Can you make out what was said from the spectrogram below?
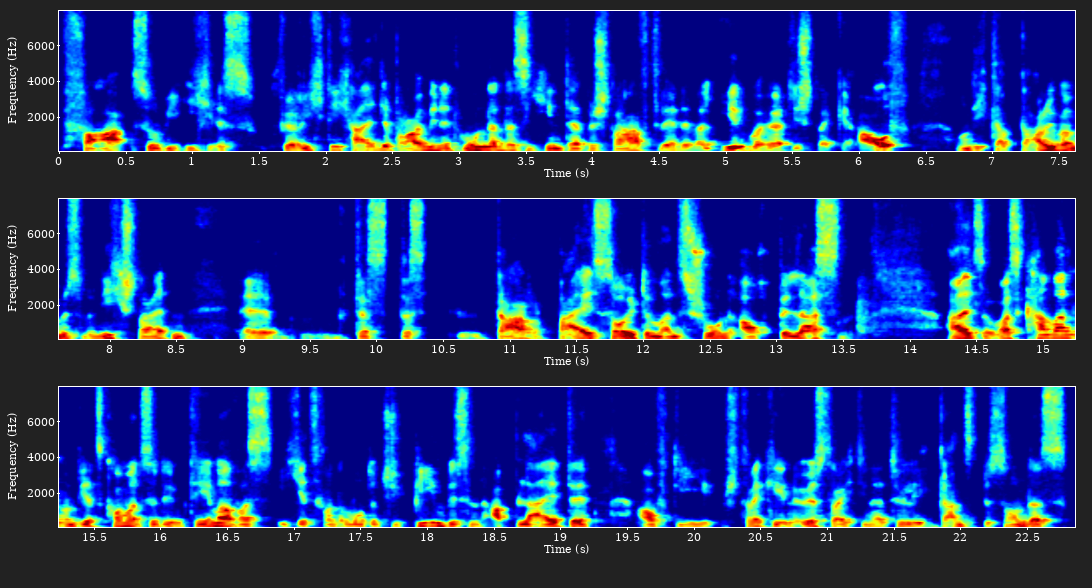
fahre, so wie ich es für richtig halte, brauche ich mich nicht wundern, dass ich hinterher bestraft werde, weil irgendwo hört die Strecke auf und ich glaube, darüber müssen wir nicht streiten. Äh, das, das, dabei sollte man es schon auch belassen. Also, was kann man, und jetzt kommen wir zu dem Thema, was ich jetzt von der MotoGP ein bisschen ableite auf die Strecke in Österreich, die natürlich ganz besonders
